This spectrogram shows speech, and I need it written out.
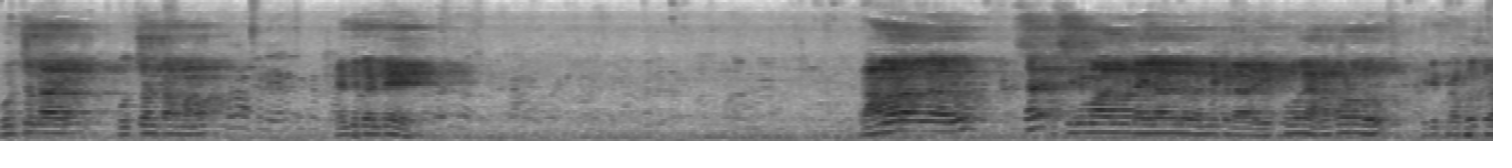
కూర్చున్నారు కూర్చుంటాం మనం. ఎందుకంటే రామారావు గారు సరే సినిమాలు డైలాగులు అవన్నీ ఇక్కడ ఎక్కువగా అనకూడదు. ఇది ప్రభుత్వ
